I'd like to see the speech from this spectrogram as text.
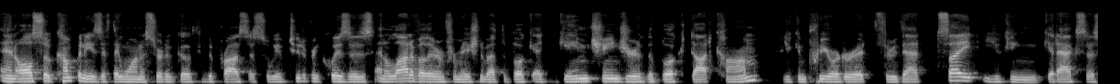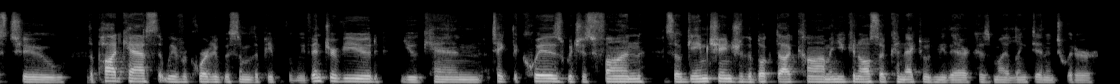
and also companies if they want to sort of go through the process. So we have two different quizzes and a lot of other information about the book at gamechangerthebook.com you can pre-order it through that site. You can get access to the podcast that we've recorded with some of the people that we've interviewed. You can take the quiz which is fun. So gamechangerthebook.com and you can also connect with me there because my linkedin and twitter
